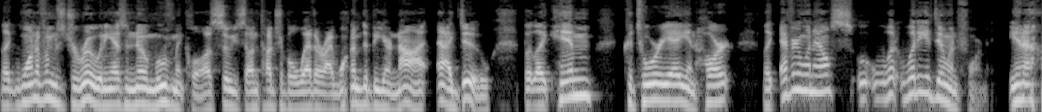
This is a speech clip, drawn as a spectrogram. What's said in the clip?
Like one of them is Giroux, and he has a no movement clause, so he's untouchable whether I want him to be or not, and I do. But like him, Couturier, and Hart, like everyone else, what what are you doing for me? You know,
